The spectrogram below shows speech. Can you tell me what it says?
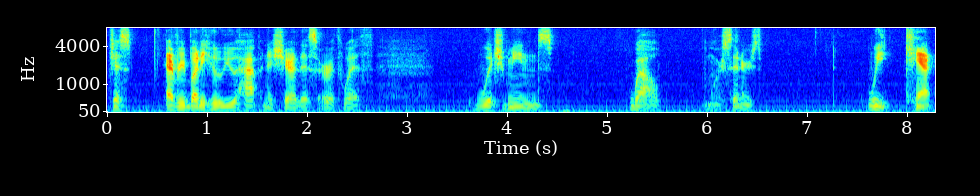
just everybody who you happen to share this earth with, which means, well, we're sinners. We can't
